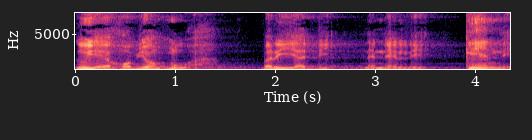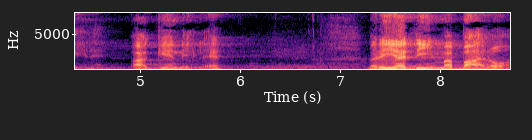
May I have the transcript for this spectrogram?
သူ့ရဲ့ဟောပြောမှုဟာပရိယတ်တိနည်းနည်းလေးကင်းနေတယ်။ဘာကင်းနေလဲ။ပရိယတ်တိမပါတော့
